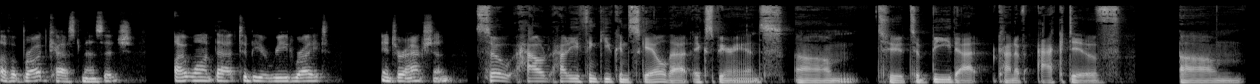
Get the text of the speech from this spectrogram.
of a broadcast message. I want that to be a read write interaction. So how how do you think you can scale that experience? Um, to to be that kind of active, um,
